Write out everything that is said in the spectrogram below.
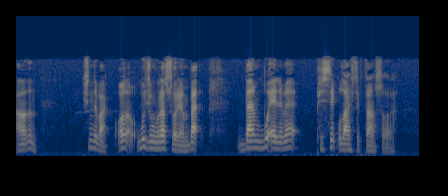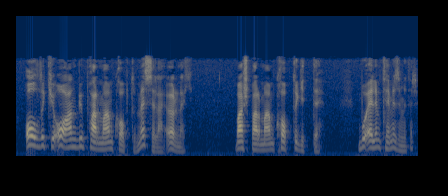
Anladın? Şimdi bak o, bu cumhura soruyorum. Ben, ben bu elime pislik ulaştıktan sonra. Oldu ki o an bir parmağım koptu. Mesela örnek. Baş parmağım koptu gitti. Bu elim temiz midir?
